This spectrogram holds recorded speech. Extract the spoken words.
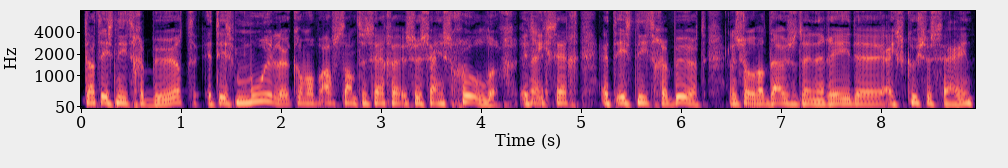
Dat is niet gebeurd. Het is moeilijk om op afstand te zeggen ze zijn schuldig. Nee. Ik zeg het is niet gebeurd. En er zullen wel duizend en een reden excuses zijn,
